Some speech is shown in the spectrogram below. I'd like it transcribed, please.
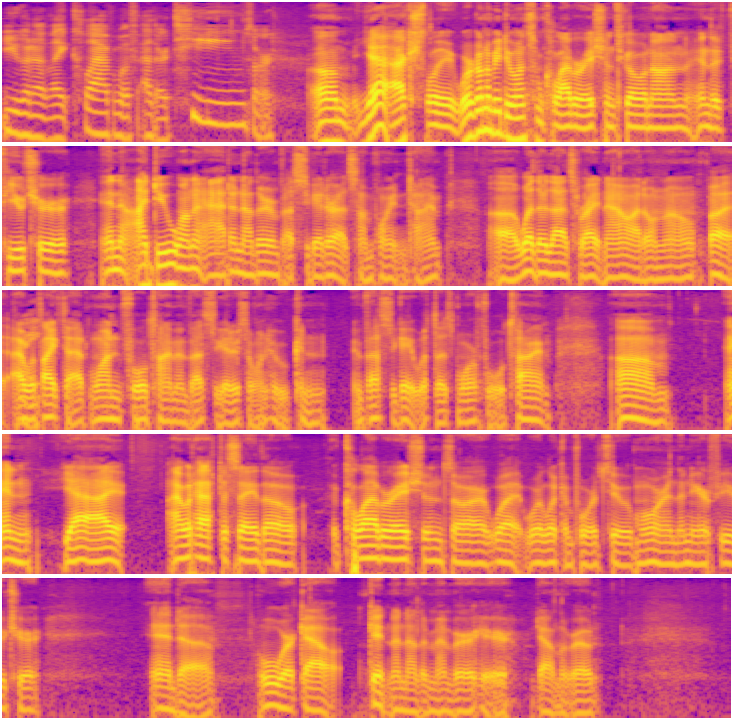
you gonna like collab with other teams, or Um, yeah, actually, we're going to be doing some collaborations going on in the future, and I do want to add another investigator at some point in time. Uh, whether that's right now, I don't know, but I would like to add one full time investigator, someone who can investigate with us more full time. Um, and yeah, I I would have to say though, collaborations are what we're looking forward to more in the near future, and uh, we'll work out getting another member here down the road.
